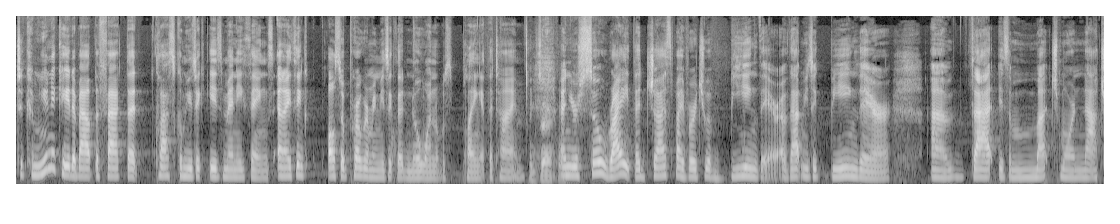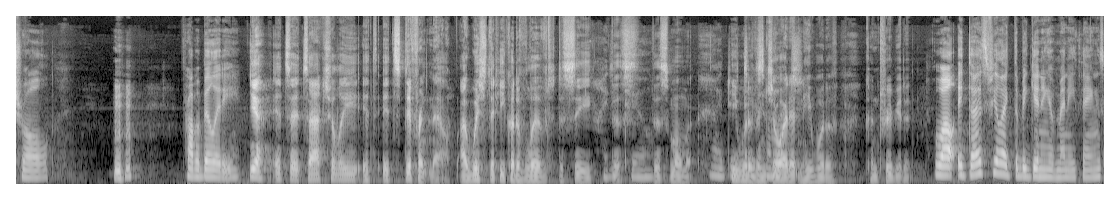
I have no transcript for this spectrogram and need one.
to communicate about the fact that classical music is many things. And I think also programming music that no one was playing at the time. Exactly. And you're so right that just by virtue of being there, of that music being there, um, that is a much more natural mm-hmm. probability. Yeah, it's it's actually it's it's different now. I wish that he could have lived to see this this moment. he would have enjoyed so it and he would have contributed. Well, it does feel like the beginning of many things.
